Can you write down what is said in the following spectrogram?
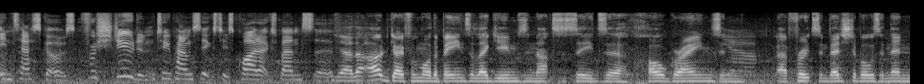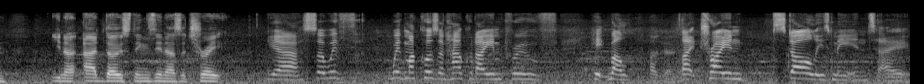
in Tesco's. For a student, two pound sixty is quite expensive. Yeah, that, I would go for more the beans, the legumes, and nuts, the seeds, the whole grains, and Yeah. uh, fruits and vegetables, and then, you know, add those things in as a treat. Yeah. So with with my cousin, how could I improve? Well, Okay. like try and stall his meat intake.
